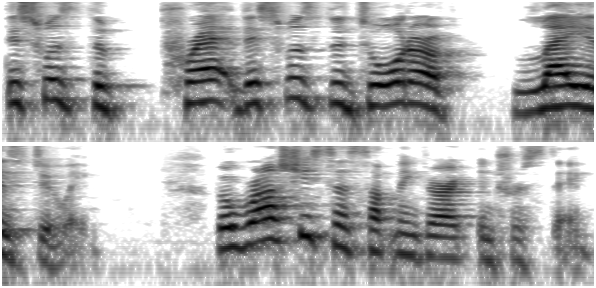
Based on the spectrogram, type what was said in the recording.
this was the pre this was the daughter of Leah's doing. But Rashi says something very interesting.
